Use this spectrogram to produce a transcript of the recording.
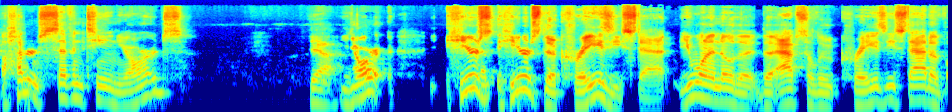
117 yards. Yeah. Yard here's here's the crazy stat. You want to know the the absolute crazy stat of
